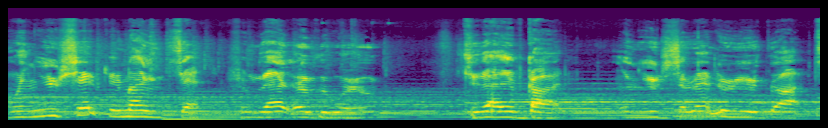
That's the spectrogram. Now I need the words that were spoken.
when you shift your mindset from that of the world to that of God, and you surrender your thoughts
